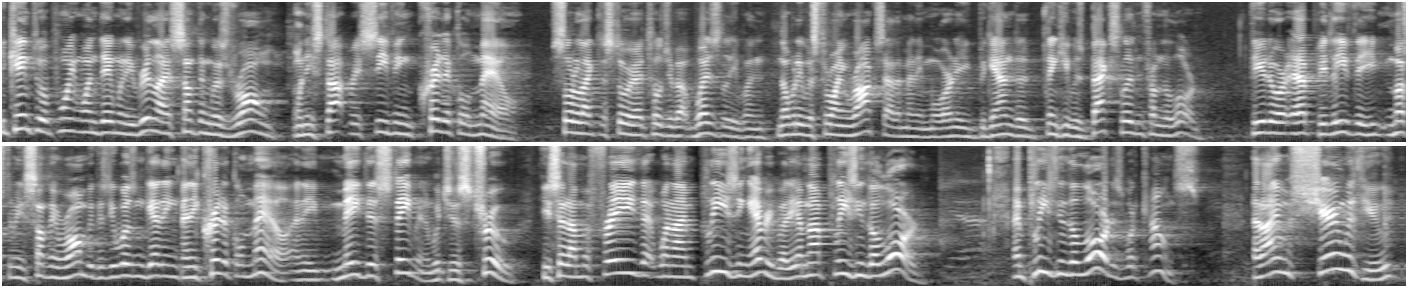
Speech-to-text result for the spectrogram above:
he came to a point one day when he realized something was wrong when he stopped receiving critical mail. Sort of like the story I told you about Wesley when nobody was throwing rocks at him anymore and he began to think he was backslidden from the Lord. Theodore Epp believed that he must have been something wrong because he wasn't getting any critical mail, and he made this statement, which is true. He said, I'm afraid that when I'm pleasing everybody, I'm not pleasing the Lord. And pleasing the Lord is what counts. And I'm sharing with you,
